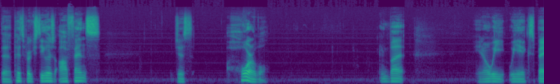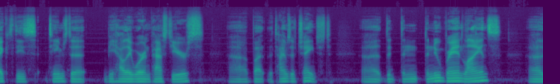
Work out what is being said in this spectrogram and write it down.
the Pittsburgh Steelers offense, just horrible. But you know, we we expect these teams to be how they were in past years, uh, but the times have changed. Uh, the, the the new brand Lions, uh,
